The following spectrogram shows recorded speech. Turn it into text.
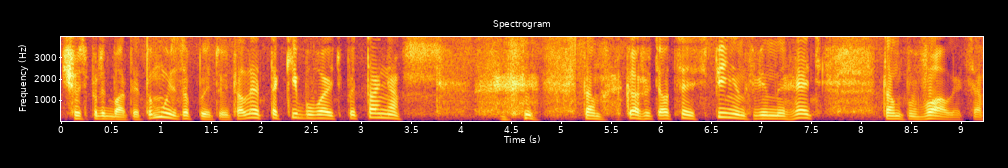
щось придбати. Тому і запитують. Але такі бувають питання. Там кажуть, а цей спінінг він геть там валиться.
